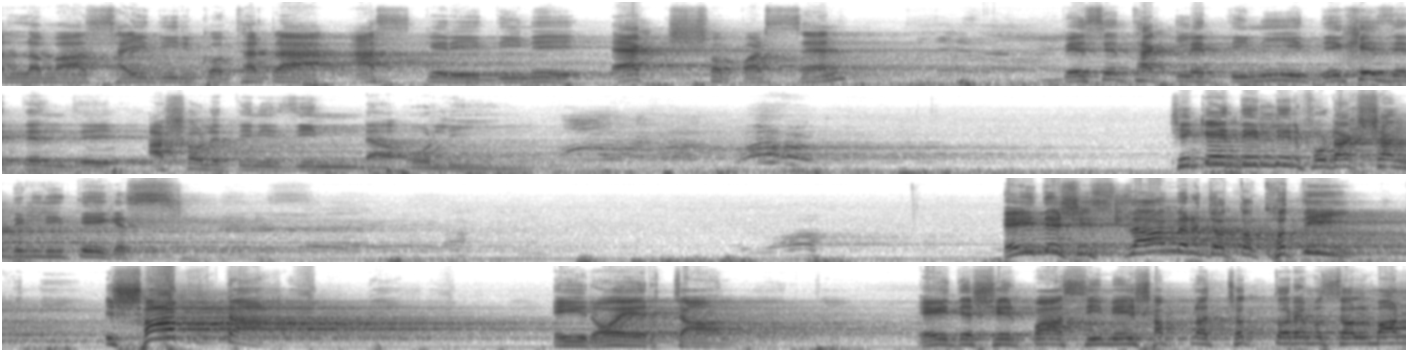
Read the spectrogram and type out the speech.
আল্লামা সাইদির কথাটা আজকের এই দিনে একশো পার্সেন্ট। বেঁচে থাকলে তিনি দেখে যেতেন যে আসলে তিনি জিন্দা অলি। ঠিকই দিল্লির প্রোডাকশন দিল্লিতে গেছে। এই দেশ ইসলামের যত ক্ষতি সবটা এই রয়ের চাল। এই দেশের পাঁচই মে সাপলা ছত্তরে মুসলমান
